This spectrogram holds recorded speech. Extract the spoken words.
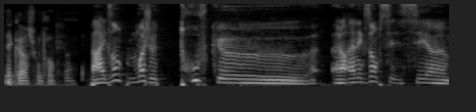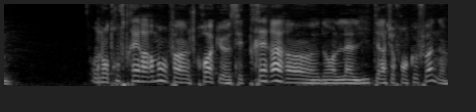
D'accord, je comprends. Par exemple, moi je trouve que... Alors un exemple, c'est on en trouve très rarement. Enfin, je crois que c'est très rare hein, dans la littérature francophone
